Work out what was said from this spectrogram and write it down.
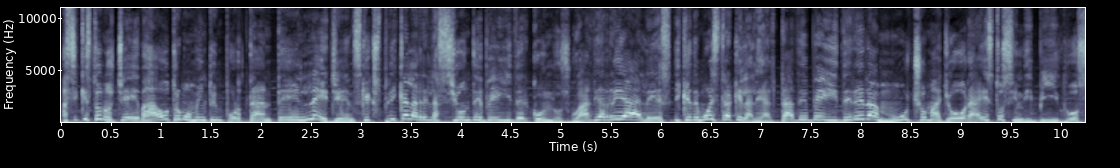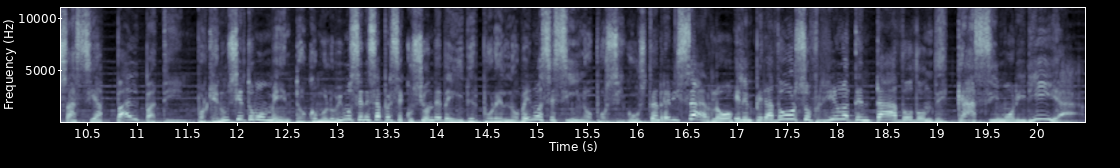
Así que esto nos lleva a otro momento importante en Legends que explica la relación de Vader con los guardias reales y que demuestra que la lealtad de Vader era mucho mayor a estos individuos hacia Palpatine. Porque en un cierto momento, como lo vimos en esa persecución de Vader por el noveno asesino, por si gustan revisarlo, el emperador sufriría un atentado donde casi moriría.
